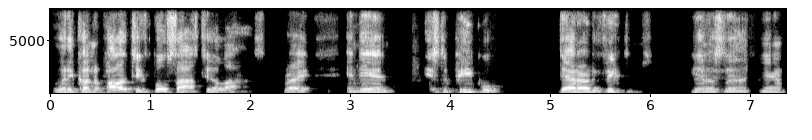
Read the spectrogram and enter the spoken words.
when it comes to politics, both sides tell lies, right? And then it's the people that are the victims. You understand what I'm saying?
